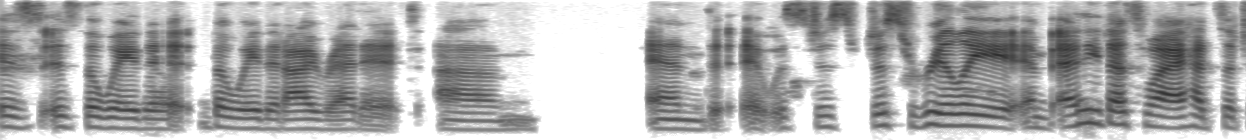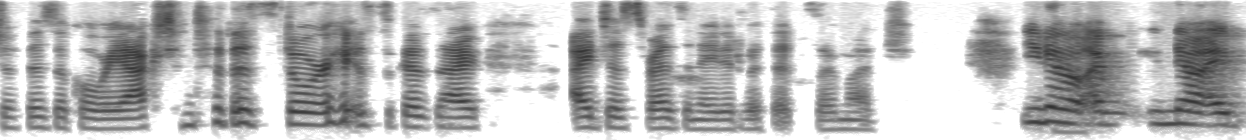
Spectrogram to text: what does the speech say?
is is the way that the way that I read it. Um, and it was just just really and I think that's why I had such a physical reaction to this story is because I I just resonated with it so much. You know, I'm no, I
